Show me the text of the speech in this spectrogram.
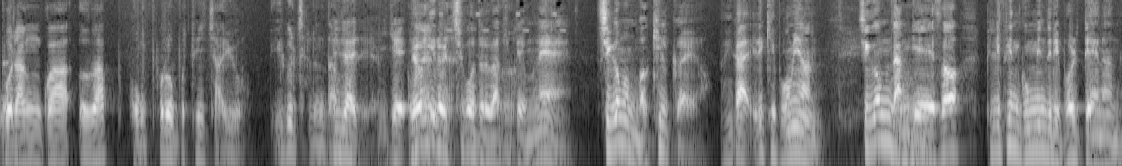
불안과 억압, 공포로부터의 자유 이걸 찾는다 이제. 이게 여기를 네네. 치고 들어갔기 때문에 지금은 먹힐 거예요. 그러니까 이렇게 보면 지금 단계에서 필리핀 국민들이 볼 때는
